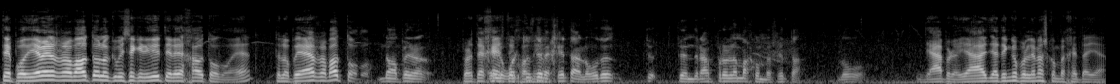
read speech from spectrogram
te podía haber robado todo lo que hubiese querido y te lo he dejado todo, ¿eh? Te lo podía haber robado todo. No, pero Protege el huerto es de. Vegeta. Luego te- te- tendrás problemas con Vegeta. Luego. Ya, pero ya, ya tengo problemas con Vegeta ya.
